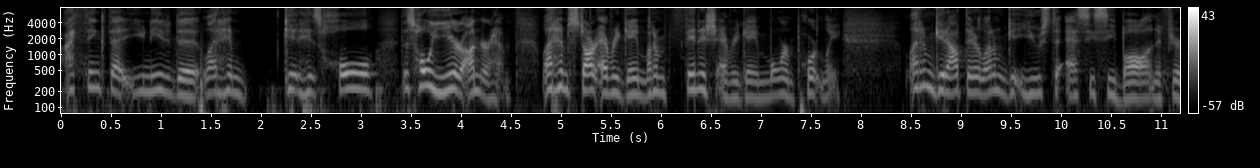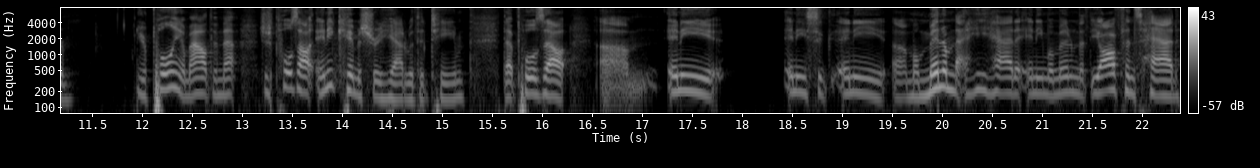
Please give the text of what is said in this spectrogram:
I think that you needed to let him get his whole this whole year under him. Let him start every game. Let him finish every game. More importantly, let him get out there. Let him get used to SEC ball. And if you're you're pulling him out, then that just pulls out any chemistry he had with the team. That pulls out um, any any any uh, momentum that he had, any momentum that the offense had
